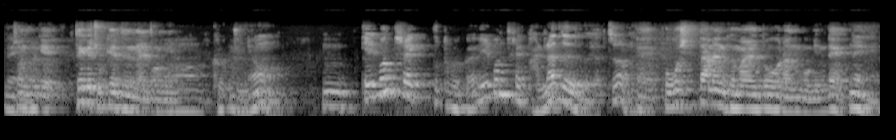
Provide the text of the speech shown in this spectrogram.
네. 저는 그렇게 되게 좋게 듣는 앨범이에요. 어, 그렇군요. 음, 1번 트랙부터 볼까요? 1번 트랙 발라드였죠? 네, 보고 싶다는 그 말도 라는 곡인데 네.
